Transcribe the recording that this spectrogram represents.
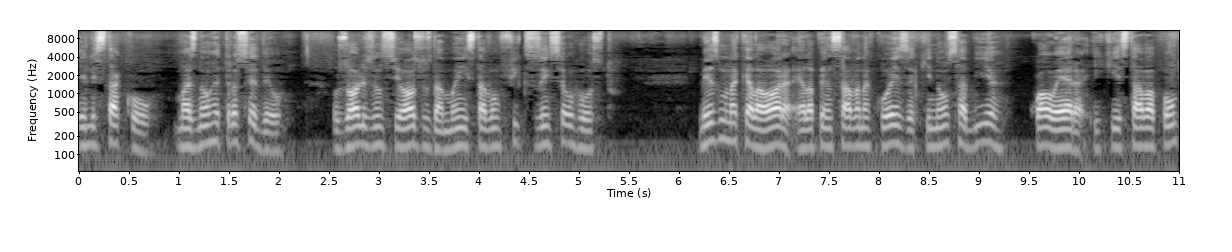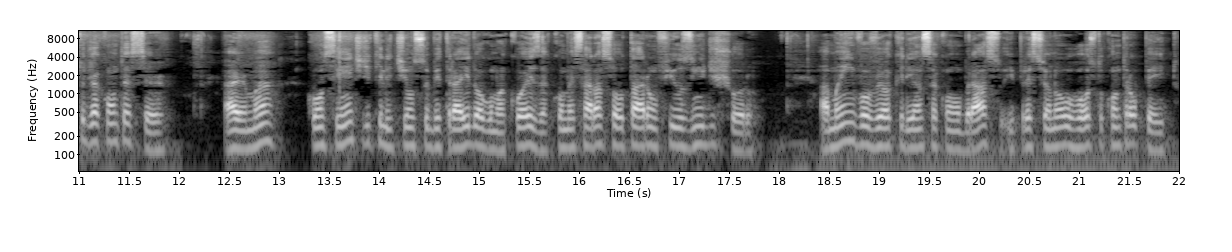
Ele estacou, mas não retrocedeu. Os olhos ansiosos da mãe estavam fixos em seu rosto. Mesmo naquela hora, ela pensava na coisa que não sabia qual era e que estava a ponto de acontecer. A irmã, consciente de que lhe tinham subtraído alguma coisa, começara a soltar um fiozinho de choro. A mãe envolveu a criança com o braço e pressionou o rosto contra o peito.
